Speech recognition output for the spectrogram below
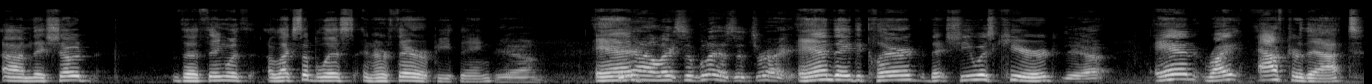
um, they showed the thing with Alexa Bliss and her therapy thing, Yeah. and yeah, Alexa Bliss. That's right. and they declared that she was cured. Yeah. And right after that,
